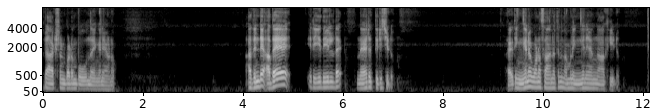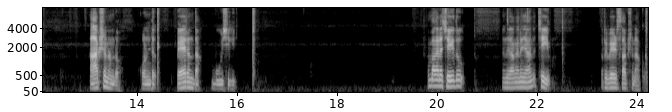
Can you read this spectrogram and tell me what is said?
ഒരു ആക്ഷൻ പടം പോകുന്നത് എങ്ങനെയാണോ അതിന്റെ അതേ രീതിയിലൂടെ നേരെ തിരിച്ചിടും. അതായത് ഇങ്ങനെ പോണ സാധനത്തിന് നമ്മൾ ഇങ്ങനെ അങ്ങ് ആക്കിയിടും. ആക്ഷൻ ഉണ്ടോ? ഉണ്ട്. പേരെന്താ? ഭൂശിലി. അപ്പം അങ്ങനെ ചെയ്തു എന്ന് അങ്ങനെ ഞാൻ ചെയ്യും. റിവേഴ്സ് ആക്ഷൻ ആക്കും.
